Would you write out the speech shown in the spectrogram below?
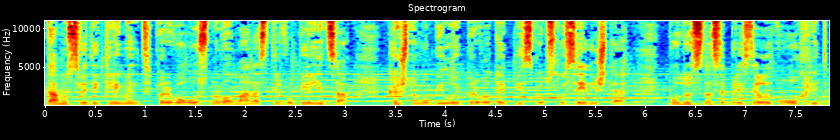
Таму Свети Климент прво основал манастир во Белица, кај што му било и првото епископско седиште. Подоцна се преселил во Охрид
